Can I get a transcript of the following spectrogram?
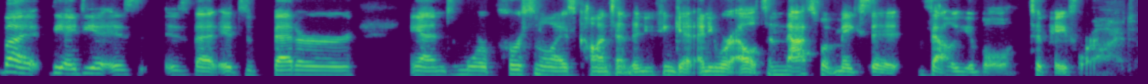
But the idea is is that it's better and more personalized content than you can get anywhere else and that's what makes it valuable to pay for. Right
